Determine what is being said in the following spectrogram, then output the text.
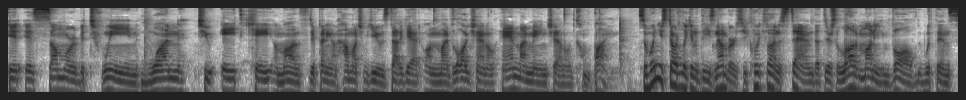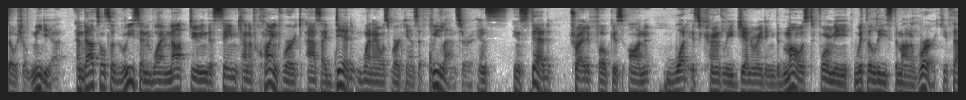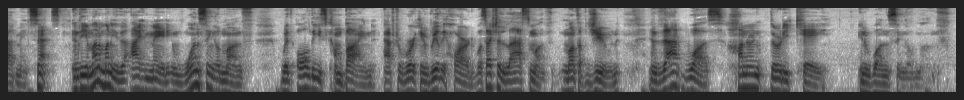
it is somewhere between 1 to 8k a month depending on how much views that I get on my vlog channel and my main channel combined. So when you start looking at these numbers, you quickly understand that there's a lot of money involved within social media. And that's also the reason why I'm not doing the same kind of client work as I did when I was working as a freelancer. And instead, try to focus on what is currently generating the most for me with the least amount of work, if that makes sense. And the amount of money that I have made in one single month with all these combined after working really hard was actually last month, month of June, and that was 130k in one single month.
